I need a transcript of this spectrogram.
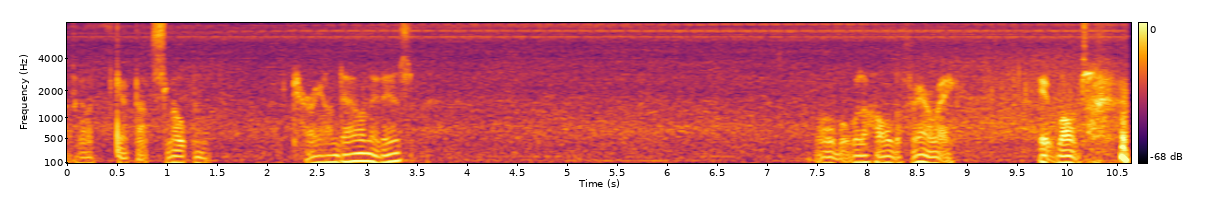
I was going to get that slope and carry on down, it is. Oh, but will it hold the fairway? It won't.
